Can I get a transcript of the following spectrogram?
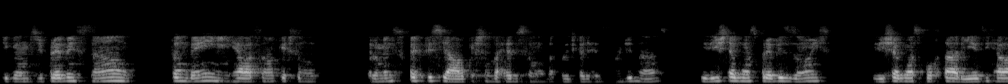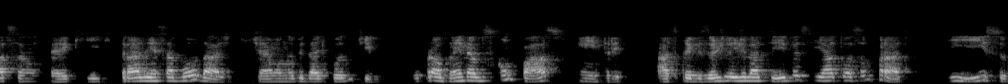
digamos, de prevenção, também em relação à questão pelo menos superficial, a questão da redução, da política de redução de danos. Existem algumas previsões, existem algumas portarias em relação é, que, que trazem essa abordagem, que já é uma novidade positiva. O problema é o descompasso entre as previsões legislativas e a atuação prática. E isso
